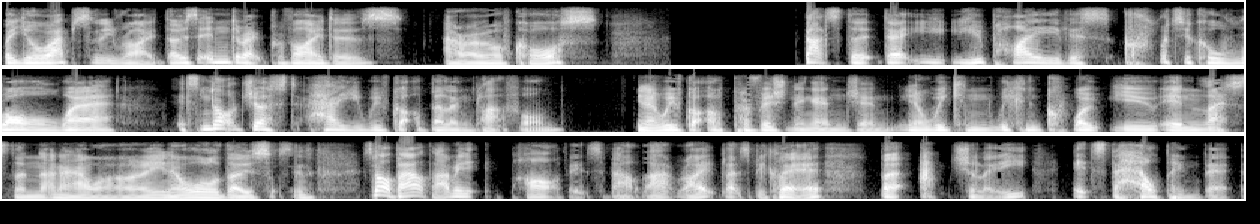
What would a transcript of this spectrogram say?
But you're absolutely right. Those indirect providers arrow of course. That's the that you, you play this critical role where it's not just hey we've got a billing platform. You know we've got a provisioning engine. You know we can we can quote you in less than an hour or, you know all of those sorts of things. It's not about that. I mean part of it's about that right? Let's be clear. But actually it's the helping bit.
